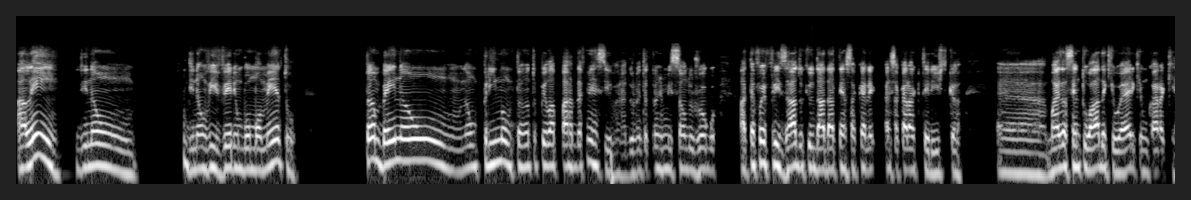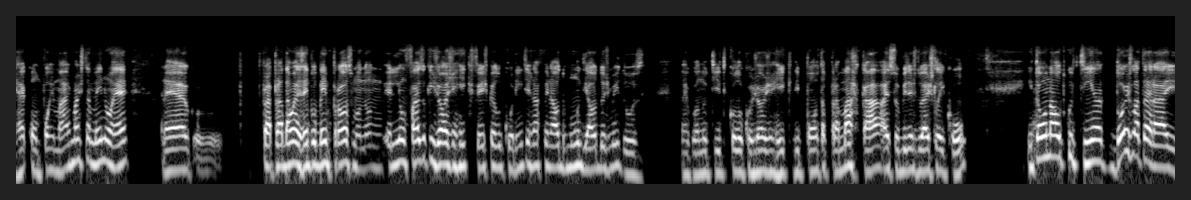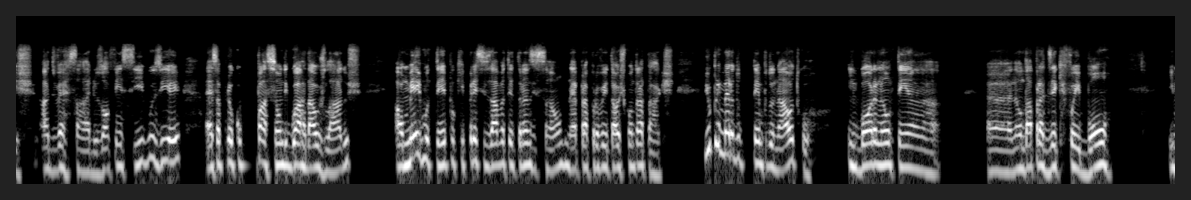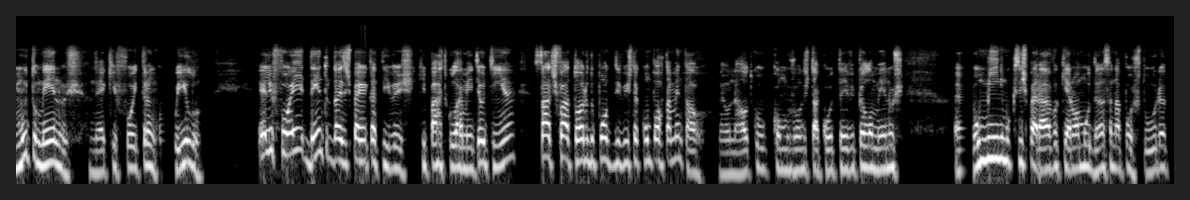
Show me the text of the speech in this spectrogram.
além de não, de não viverem um bom momento, também não, não primam tanto pela parte defensiva. Né? Durante a transmissão do jogo, até foi frisado que o Dada tem essa, essa característica é, mais acentuada que o Eric, um cara que recompõe mais, mas também não é. Né, Para dar um exemplo bem próximo, não, ele não faz o que Jorge Henrique fez pelo Corinthians na final do Mundial de 2012, né, quando o Tite colocou Jorge Henrique de ponta para marcar as subidas do Ashley Cole. Então o Náutico tinha dois laterais adversários ofensivos e essa preocupação de guardar os lados, ao mesmo tempo que precisava ter transição né, para aproveitar os contra-ataques. E o primeiro do tempo do Náutico, embora não tenha, uh, não dá para dizer que foi bom e muito menos né, que foi tranquilo, ele foi dentro das expectativas que particularmente eu tinha satisfatório do ponto de vista comportamental. Né? O Náutico, como o João destacou, teve pelo menos é, o mínimo que se esperava, que era uma mudança na postura,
